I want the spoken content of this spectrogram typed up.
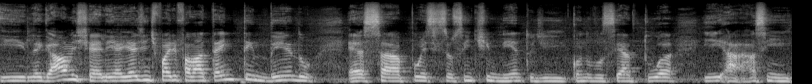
E legal, Michele, e aí a gente pode falar até entendendo essa, pô, esse seu sentimento de quando você atua e assim,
